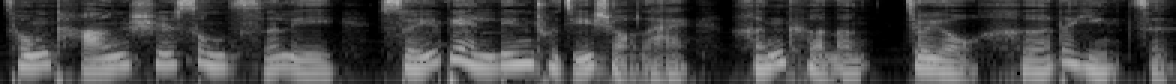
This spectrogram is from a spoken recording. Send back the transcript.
从唐诗宋词里随便拎出几首来，很可能就有河的影子。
